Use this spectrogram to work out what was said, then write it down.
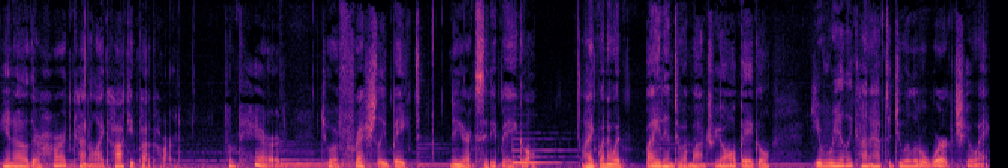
You know, they're hard kind of like hockey puck hard compared to a freshly baked New York City bagel. Like when I would bite into a Montreal bagel, you really kind of have to do a little work chewing.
